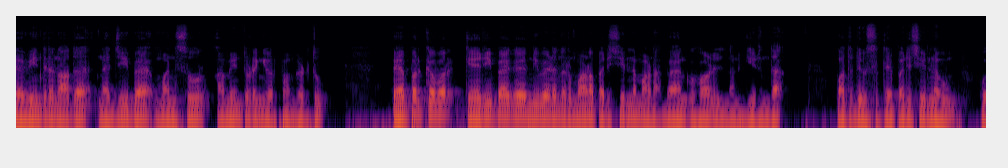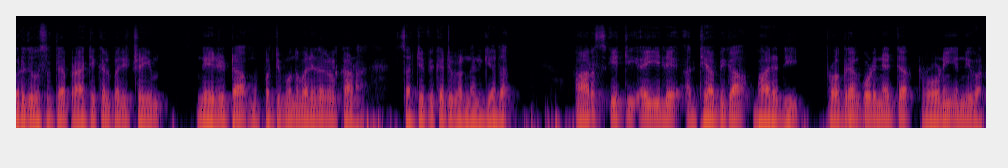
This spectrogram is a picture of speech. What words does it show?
രവീന്ദ്രനാഥ് നജീബ് മൻസൂർ അമീൻ തുടങ്ങിയവർ പങ്കെടുത്തു. പേപ്പർ കവർ കേരി ബാഗ് എന്നിവയുടെ നിർമ്മാണ പരിശീലനമാണ് ബാങ്ക് ഹാളിൽ നൽകിയിരുന്നത്. പത്ത് ദിവസത്തെ പരിശീലനവും ഒരു ദിവസത്തെ പ്രാക്ടിക്കൽ പരീക്ഷയും നേരിട്ട മുപ്പത്തിമൂന്ന് വനിതകൾക്കാണ് സർട്ടിഫിക്കറ്റുകൾ നൽകിയത്. ആർ എസ് ഇ ടി ഐയിലെ അധ്യാപിക ഭാരതി പ്രോഗ്രാം കോർഡിനേറ്റർ റോണി എന്നിവർ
